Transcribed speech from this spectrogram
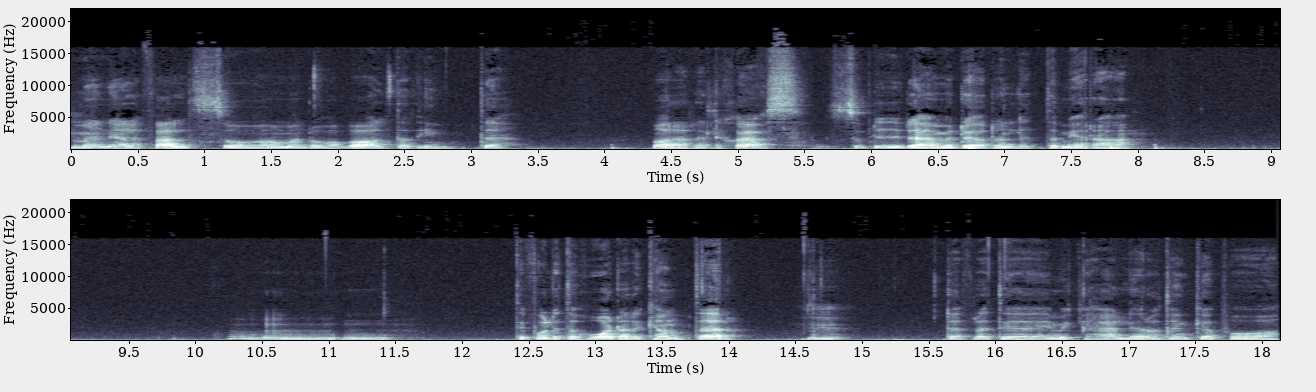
Men i alla fall så om man då har valt att inte vara religiös så blir det här med döden lite mera... Mm, det får lite hårdare kanter. Mm. Därför att det är mycket härligare att tänka på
